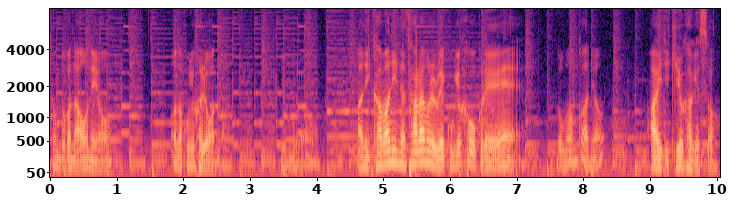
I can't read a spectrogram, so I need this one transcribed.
정도가 나오네요. 어 나 공격하려고 한다. 이게 뭐야? 아니 가만히 있는 사람을 왜 공격하고 그래? 너무한 거 아니야? 아이디 기억하겠어.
